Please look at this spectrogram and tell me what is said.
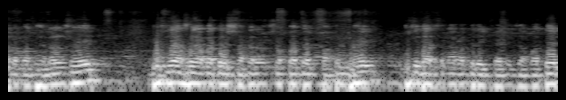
আহমদ হেলাল সাহেব উপস্থিত আছেন আমাদের সাধারণ সম্পাদক পাপুল ভাই, উপস্থিত আছেন আমাদের এইখানে আমাদের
